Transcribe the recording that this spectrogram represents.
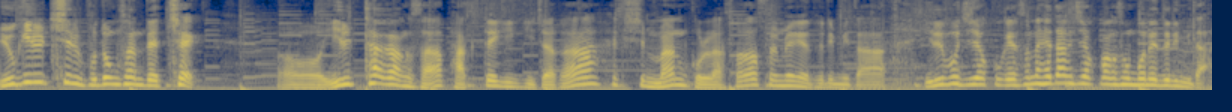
617 부동산 대책 어, 일타 강사 박대기 기자가 핵심만 골라서 설명해 드립니다. 일부 지역국에서는 해당 지역 방송 보내드립니다.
